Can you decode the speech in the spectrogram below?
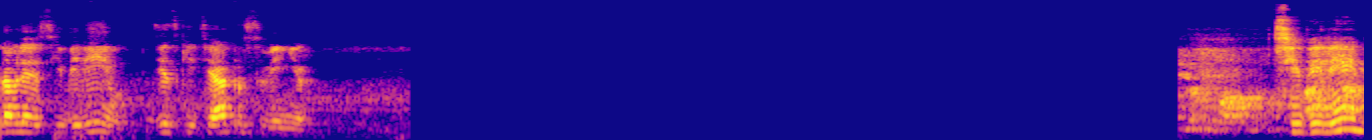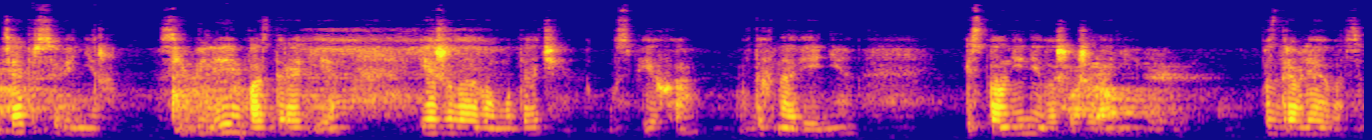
Поздравляю с юбилеем детский театр «Сувенир». С юбилеем, театр «Сувенир». С юбилеем вас, дорогие. Я желаю вам удачи, успеха, вдохновения, исполнения ваших желаний. Поздравляю вас.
